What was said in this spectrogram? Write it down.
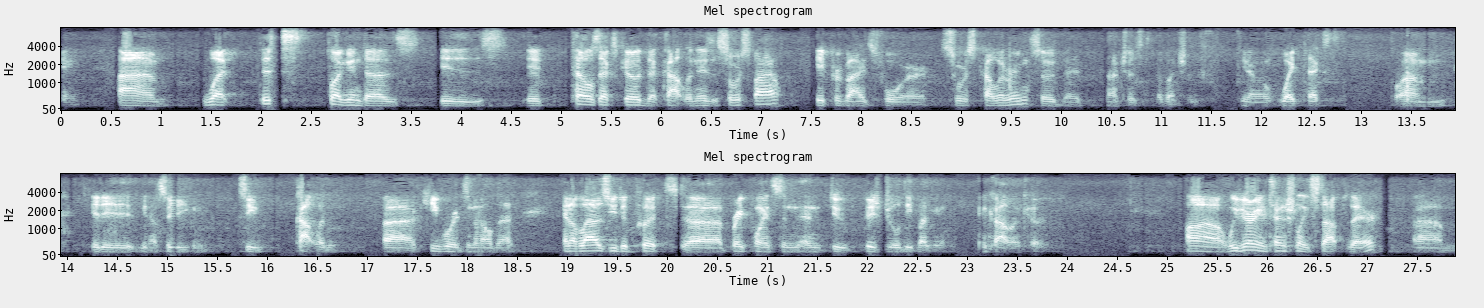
came. Um, what this plugin does is it tells Xcode that Kotlin is a source file. It provides for source coloring so that not just a bunch of you know white text. Um, it is you know so you can see Kotlin uh, keywords and all that, and allows you to put uh, breakpoints and, and do visual debugging in Kotlin code. Uh, we very intentionally stopped there um,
